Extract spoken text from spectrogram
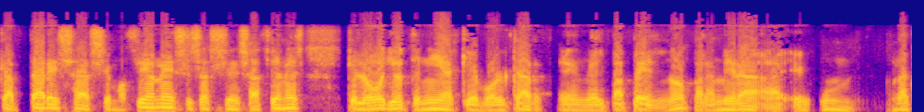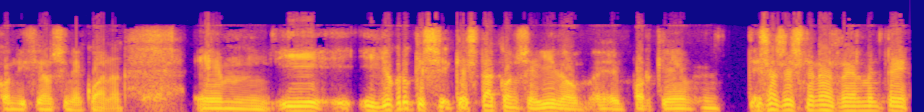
captar esas emociones, esas sensaciones que luego yo tenía que volcar en el papel, ¿no? Para mí era eh, un, una condición sine qua non. Em, y, yo creo que, que está conseguido, eh, porque esas escenas realmente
